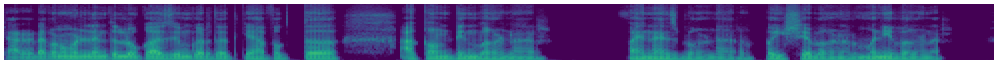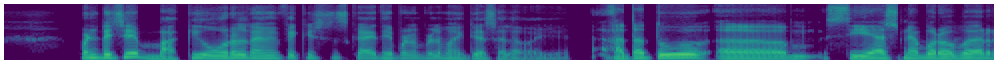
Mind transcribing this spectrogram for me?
चार्टर्ड अकाउंट म्हटल्यानंतर लोक अज्युम करतात की हा फक्त अकाउंटिंग बघणार फायनान्स बघणार पैसे बघणार मनी बघणार. पण त्याचे बाकी ओव्हरऑल रॅमिफिकेशन्स काय आहेत हे पण आपल्याला माहिती असायला पाहिजे. आता तू सी असण्याबरोबर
